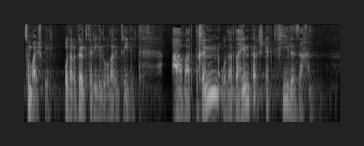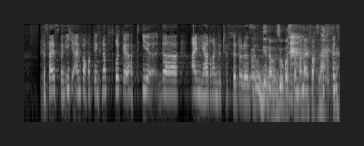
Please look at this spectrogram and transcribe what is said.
zum Beispiel, oder wird verriegelt oder entriegelt. Aber drin oder dahinter steckt viele Sachen. Das heißt, wenn ich einfach auf den Knopf drücke, habt ihr da ein Jahr dran getüftelt oder so? Genau, sowas kann man einfach sagen.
